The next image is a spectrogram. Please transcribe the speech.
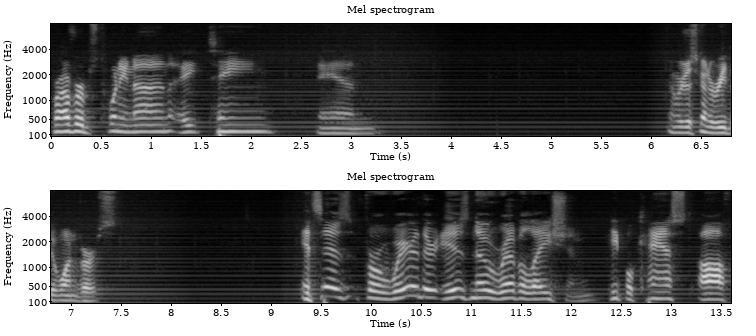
Proverbs 29 18, and, and we're just going to read the one verse. It says, For where there is no revelation, people cast off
